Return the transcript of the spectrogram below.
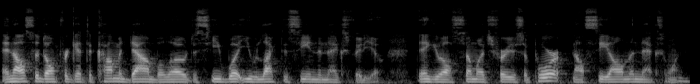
And also don't forget to comment down below to see what you would like to see in the next video. Thank you all so much for your support and I'll see you all in the next one.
